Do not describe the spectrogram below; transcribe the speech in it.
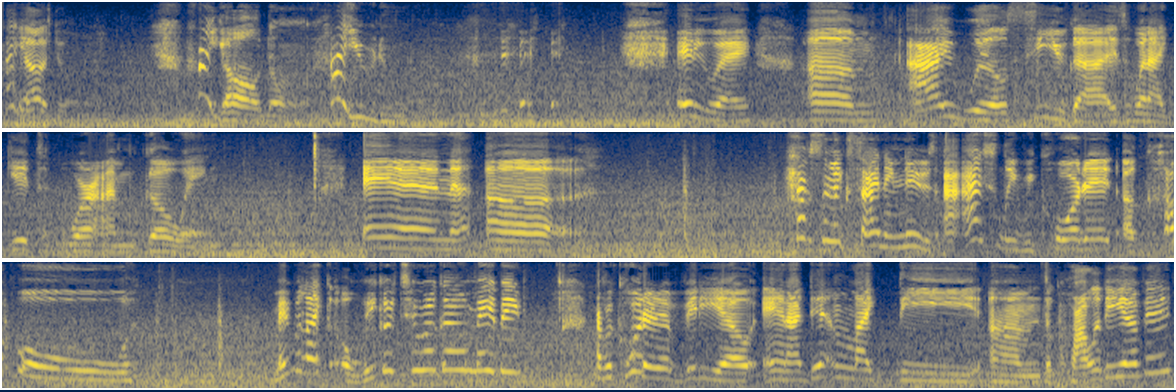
How y'all doing? How y'all doing? How you doing? anyway um i will see you guys when i get where i'm going. And uh have some exciting news. I actually recorded a couple maybe like a week or two ago maybe. I recorded a video and i didn't like the um the quality of it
